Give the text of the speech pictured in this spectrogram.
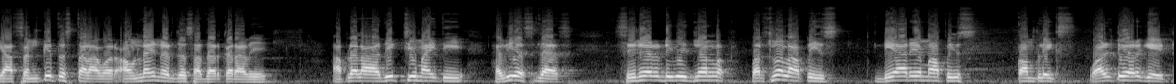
या संकेतस्थळावर ऑनलाईन अर्ज सादर करावे. आपल्याला अधिकची माहिती हवी असल्यास senior divisional personnel office D R M office complex Waltair gate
